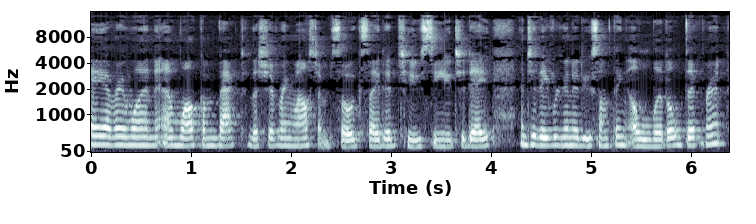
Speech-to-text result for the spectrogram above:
Hey everyone, and welcome back to the Shivering Mouse. I'm so excited to see you today. And today we're going to do something a little different.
